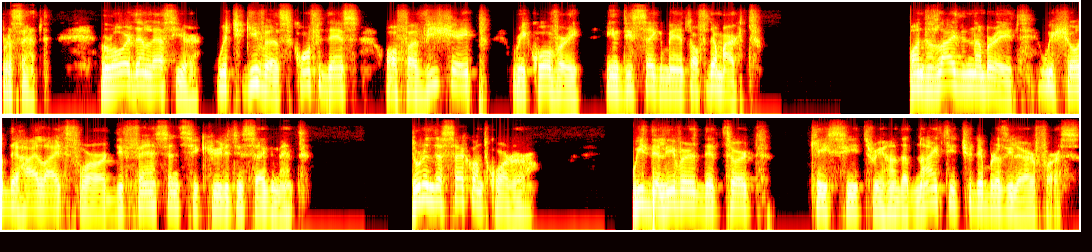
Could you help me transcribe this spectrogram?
percent, lower than last year, which gives us confidence of a V-shaped recovery in this segment of the market. On slide number eight, we showed the highlights for our defense and security segment. During the second quarter, we delivered the third KC-390 to the Brazil Air Force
